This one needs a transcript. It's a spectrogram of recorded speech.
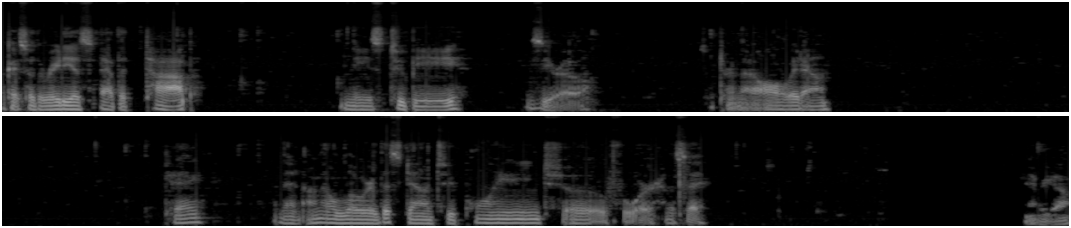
Okay, so the radius at the top needs to be zero. So turn that all the way down. Okay, and then I'm going to lower this down to 0.04, let's say. There we go.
